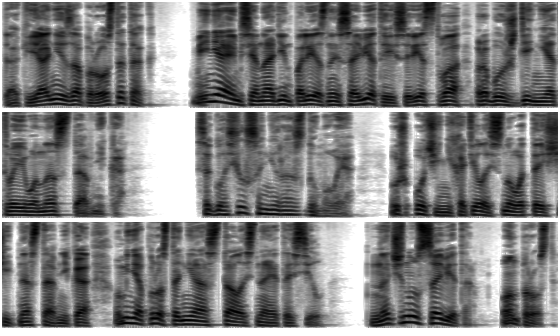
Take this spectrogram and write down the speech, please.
Так я не за просто так. Меняемся на один полезный совет и средства пробуждения твоего наставника. Согласился, не раздумывая. Уж очень не хотелось снова тащить наставника. У меня просто не осталось на это сил. Начну с совета. Он прост.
